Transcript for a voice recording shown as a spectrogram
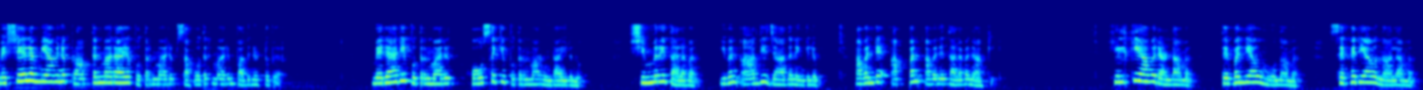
മെഷേലമ്യാവിന് പ്രാപ്തന്മാരായ പുത്രന്മാരും സഹോദരന്മാരും പതിനെട്ട് പേർ. മെരാരി പുത്രന്മാരിൽ ഹോസയ്ക്ക് പുത്രന്മാർ ഉണ്ടായിരുന്നു. ഷിമ്രി തലവൻ ഇവൻ ആദ്യ ജാതനെങ്കിലും അവന്റെ അപ്പൻ അവനെ തലവനാക്കി. ഹിൽക്കിയാവ് രണ്ടാമൻ തെബല്യാവ് മൂന്നാമൻ സെഹരിയാവ് നാലാമൻ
